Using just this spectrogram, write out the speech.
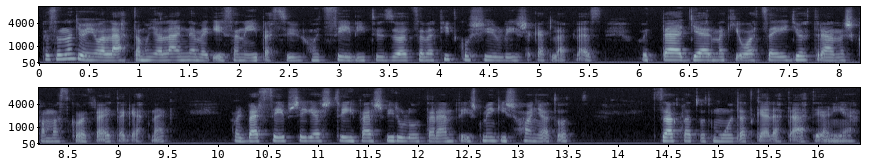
Persze nagyon jól láttam, hogy a lány nem egészen épeszű, hogy szédítő zöld szeme titkos sérüléseket leplez, hogy telt gyermeki orcai gyötrelmes kamaszkort rejtegetnek, hogy bár szépséges, tréfás, viruló teremtést mégis hanyatott, zaklatott múltat kellett átélnie.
